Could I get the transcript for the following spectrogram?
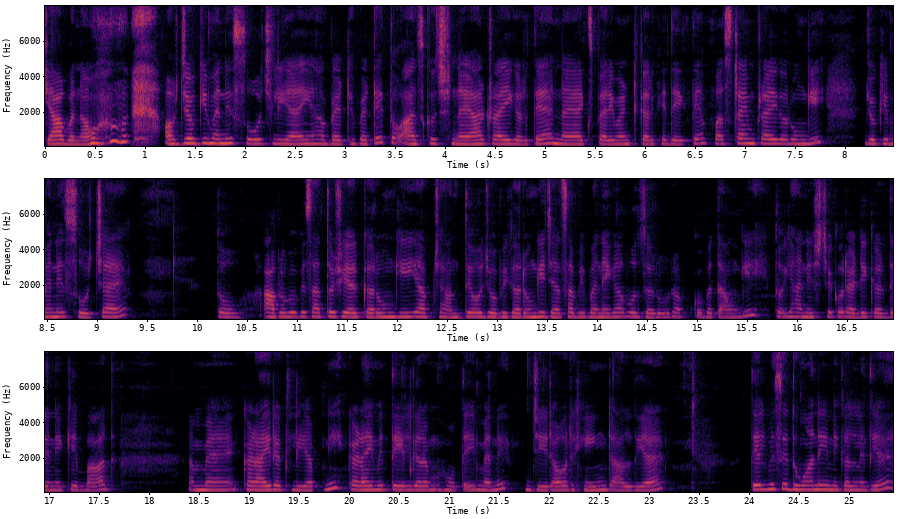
क्या बनाऊँ? और जो कि मैंने सोच लिया है यहाँ बैठे बैठे तो आज कुछ नया ट्राई करते हैं, नया एक्सपेरिमेंट करके देखते हैं। फ़र्स्ट टाइम ट्राई करूँगी, जो कि मैंने सोचा है। तो आप लोगों के साथ तो शेयर करूँगी, आप जानते हो जो भी करूँगी, जैसा भी बनेगा वो ज़रूर आपको बताऊँगी। तो यहाँ निश्चय को रेडी कर देने के बाद मैं कढ़ाई रख ली अपनी। कढ़ाई में तेल गर्म होते ही मैंने जीरा और हींग डाल दिया है। तेल में से धुआँ नहीं निकलने दिया है,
